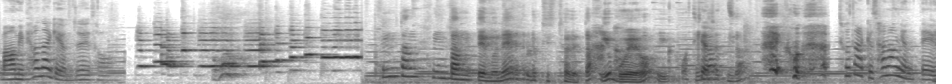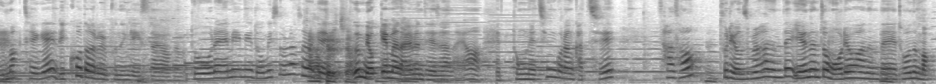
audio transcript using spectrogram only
마음이 편하게 연주해서 퐁당 퐁당 때문에 플루티스트가 됐다? 이거 뭐예요? 이거 어떻게 하셨지? 초등학교 3학년 때 음. 음악책에 리코더를 부는 게 있어요. 그럼 도레미미 도미 솔라솔 아, 이렇게 그렇죠. 음 몇 개만 알면 되잖아요. 동네 친구랑 같이 사서 음. 둘이 연습을 하는데 얘는 좀 어려워하는데 저는 막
